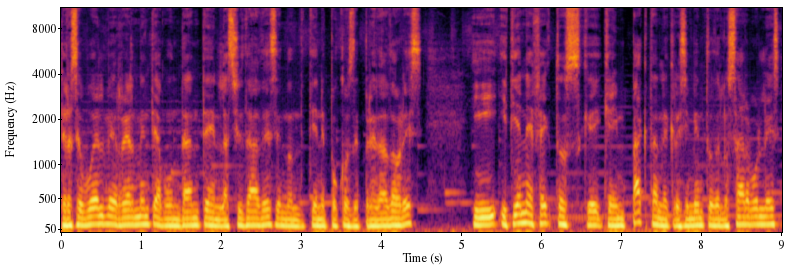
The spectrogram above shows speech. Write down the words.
pero se vuelve realmente abundante en las ciudades en donde tiene pocos depredadores y, tiene efectos que, que impactan el crecimiento de los árboles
